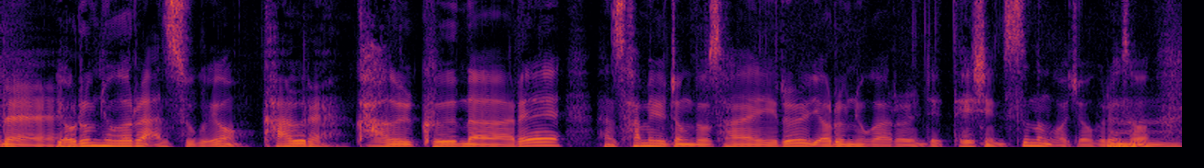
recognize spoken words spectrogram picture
네. 여름 휴가를 안 쓰고요. 가을에 가을 그날에 한 3일 정도 사이를 여름 휴가를 이제 대신 쓰는 거죠. 그래서 음.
